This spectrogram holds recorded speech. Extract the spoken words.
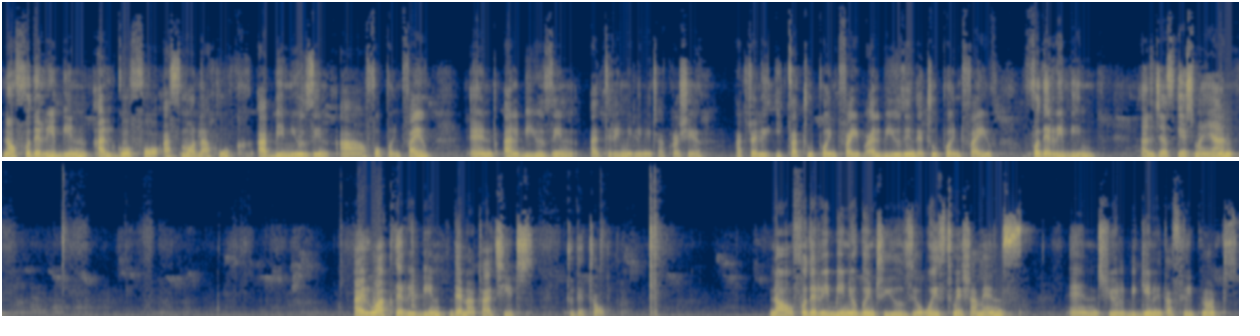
Now for the ribbing, I'll go for a smaller hook. I've been using a 4.5 and I'll be using a 3 millimeter crochet. Actually, it's a 2.5. I'll be using the 2.5 for the ribbing. I'll just get my yarn. I'll work the ribbing, then attach it to the top. Now for the ribbing, you're going to use your waist measurements and you'll begin with a slip knot.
